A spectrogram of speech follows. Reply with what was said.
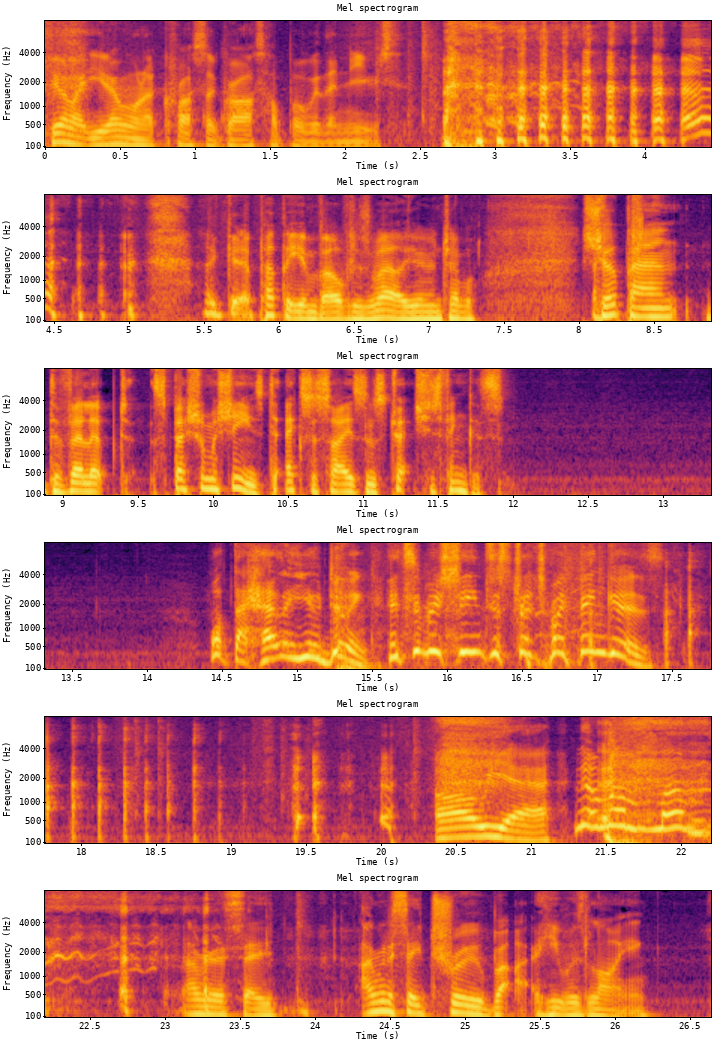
feel like you don't want to cross a grasshopper with a newt. I get a puppy involved as well, you're in trouble. Chopin developed special machines to exercise and stretch his fingers. What the hell are you doing? It's a machine to stretch my fingers. oh yeah. No, mum, mum. I'm gonna say, I'm gonna say true, but he was lying.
